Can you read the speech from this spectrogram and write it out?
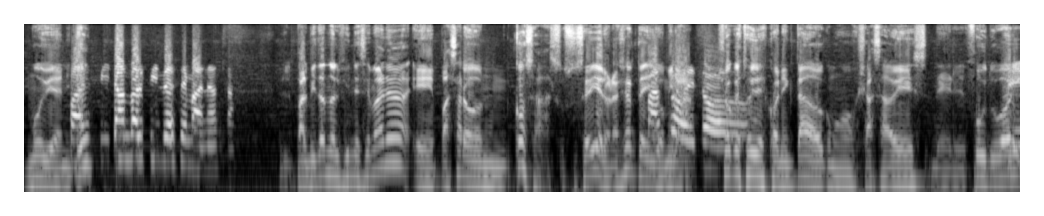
Muy bien, ¿y tú? palpitando al fin de semana ya. palpitando el fin de semana, eh, pasaron cosas, sucedieron. Ayer te digo, mira, yo que estoy desconectado, como ya sabés, del fútbol, Sí.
